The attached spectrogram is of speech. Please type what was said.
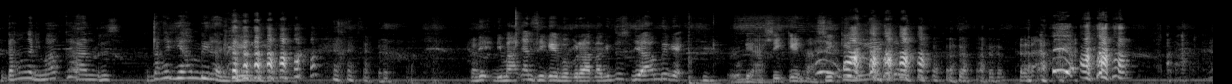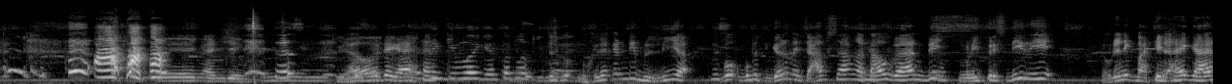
Kentangnya nggak dimakan. Terus? kentangnya diambil anjing di, dimakan sih kayak beberapa gitu terus diambil kayak udah asikin asikin. Gitu anjing. Anjing ya udah kan anjing ketot lo terus gua, gua kira kan dia beli ya. Gua gua bertiga main capsa nggak tahu kan. Dia ngelipir sendiri. Ya udah nikmatin aja kan.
